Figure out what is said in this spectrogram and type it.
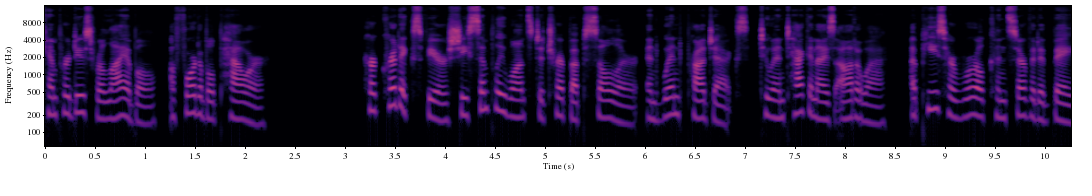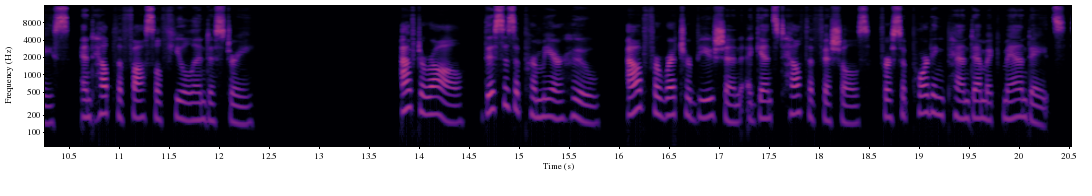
can produce reliable, affordable power. Her critics fear she simply wants to trip up solar and wind projects to antagonize Ottawa, appease her rural conservative base, and help the fossil fuel industry. After all, this is a premier who, out for retribution against health officials for supporting pandemic mandates,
